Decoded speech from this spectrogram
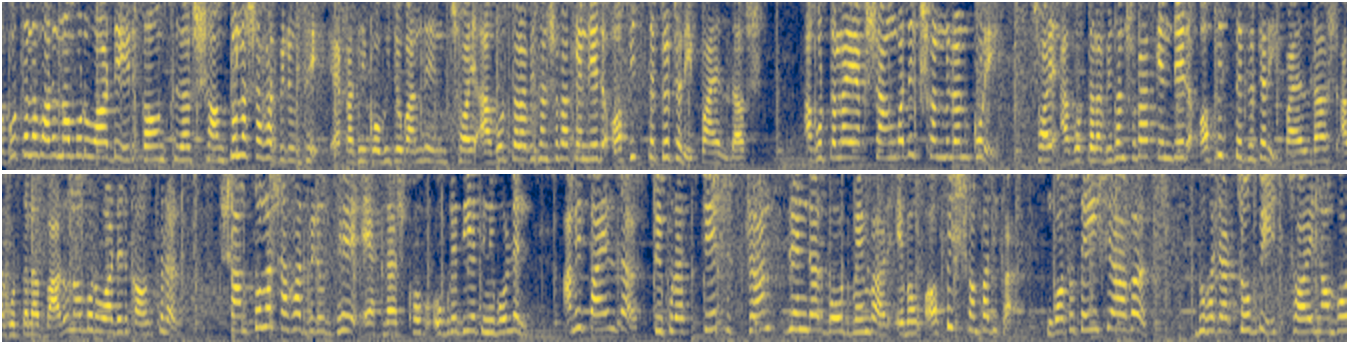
আগরতলা বারো নম্বর ওয়ার্ডের কাউন্সিলর শান্তনা সাহার বিরুদ্ধে একাধিক অভিযোগ আনলেন ছয় আগরতলা বিধানসভা কেন্দ্রের অফিস সেক্রেটারি পায়েল দাস। আগরতলায় এক সাংবাদিক সম্মেলন করে ছয় আগরতলা বিধানসভা কেন্দ্রের অফিস সেক্রেটারি পায়েল দাস আগরতলা বারো নম্বর ওয়ার্ডের কাউন্সিলর শান্তনা সাহার বিরুদ্ধে একরাশ ক্ষোভ উগড়ে দিয়ে তিনি বললেন আমি Payel Das, Tripura state transgender board member এবং অফিস সম্পাদিকা। গত তেইশে আগস্ট দু হাজার চব্বিশ ছয় নম্বর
